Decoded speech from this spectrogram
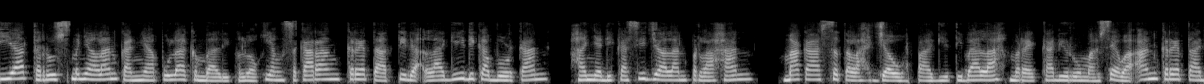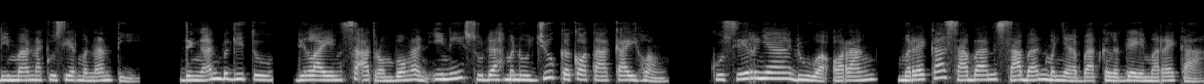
ia terus menyalankannya pula kembali ke lok yang sekarang kereta tidak lagi dikaburkan, hanya dikasih jalan perlahan, maka setelah jauh pagi tibalah mereka di rumah sewaan kereta di mana kusir menanti. Dengan begitu, di lain saat rombongan ini sudah menuju ke kota Kaihong. Kusirnya dua orang, mereka saban-saban menyabat keledai mereka.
